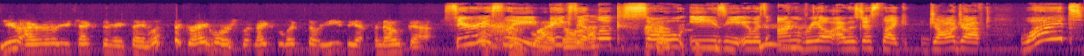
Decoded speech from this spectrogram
you I remember you texted me saying, "What's the gray horse that makes it look so easy at Ponoka?" Seriously, like, makes oh, it look so easy. It was unreal. I was just like jaw dropped. What?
